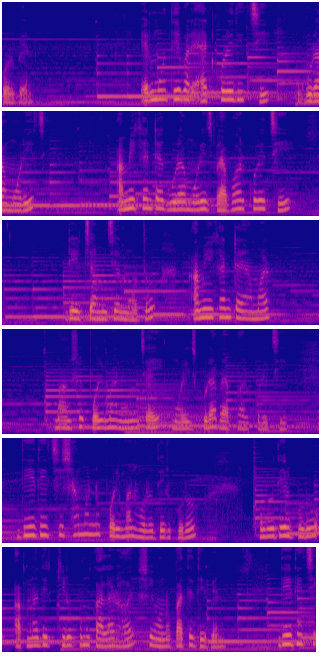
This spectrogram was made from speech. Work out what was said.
করবেন। এর মধ্যে এবার অ্যাড করে দিচ্ছি গুঁড়া মরিচ। আমি এখানটায় গুঁড়া মরিচ ব্যবহার করেছি দেড় চামচের মতো। আমি এখানটায় আমার মাংসের পরিমাণ অনুযায়ী মরিচ গুঁড়া ব্যবহার করেছি। দিয়ে দিচ্ছি সামান্য পরিমাণ হলুদের গুঁড়ো। হলুদের গুঁড়ো আপনাদের কীরকম কালার হয় সে অনুপাতে দেবেন। দিয়ে দিচ্ছি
